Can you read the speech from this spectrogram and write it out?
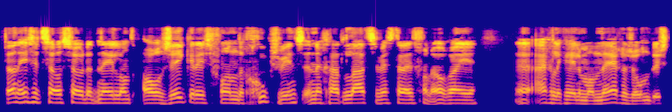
dan is het zelfs zo dat Nederland al zeker is van de groepswinst. En dan gaat de laatste wedstrijd van Oranje uh, eigenlijk helemaal nergens om. Dus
